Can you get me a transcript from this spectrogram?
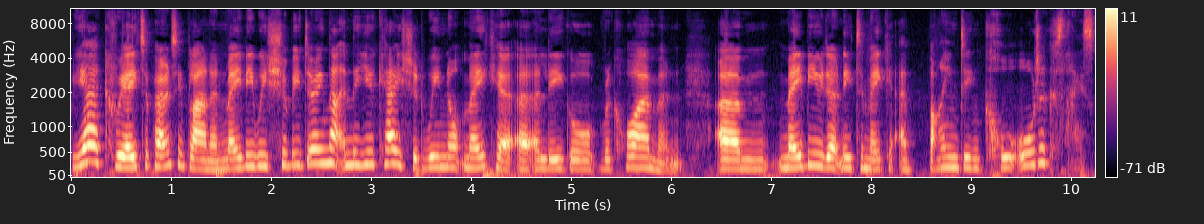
Yeah, create a parenting plan, and maybe we should be doing that in the UK. Should we not make it a, a legal requirement? Um, maybe you don't need to make it a binding court order because that is,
